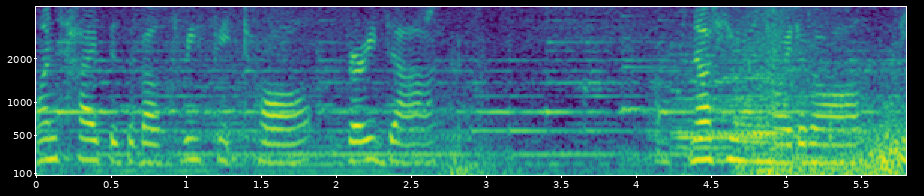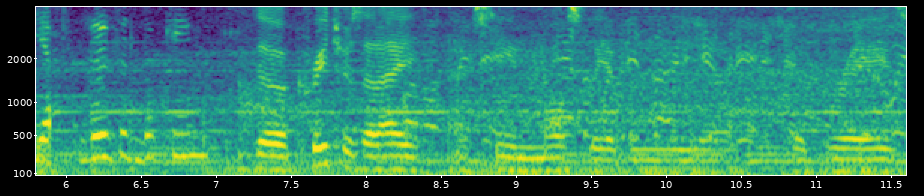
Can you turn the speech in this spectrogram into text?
One type is about three feet tall, very dark, not humanoid at all. The lizard looking. The creatures that I have seen mostly have been the, uh, the grays.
